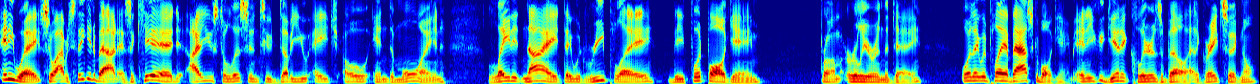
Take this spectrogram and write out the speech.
Anyway, so I was thinking about as a kid, I used to listen to WHO in Des Moines. Late at night, they would replay the football game from earlier in the day or they would play a basketball game, and you could get it clear as a bell. It had a great signal.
